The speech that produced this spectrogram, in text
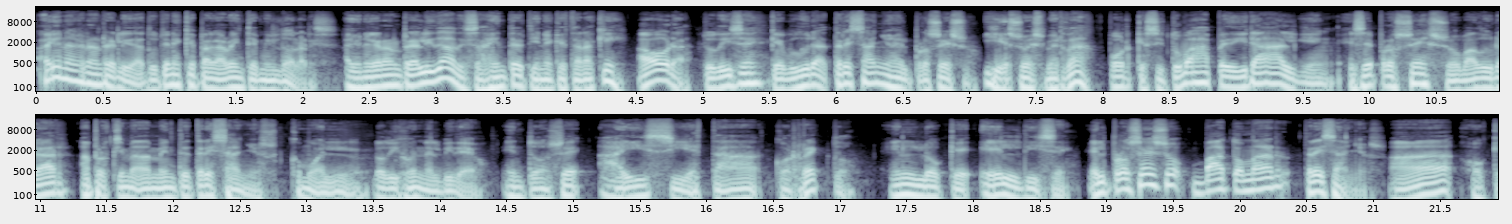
Hay una gran realidad. Tú tienes que pagar 20 mil dólares. Hay una gran realidad. Esa gente tiene que estar aquí. Ahora, tú dices que dura tres años el proceso. Y eso es verdad. Porque si tú vas a pedir a alguien, ese proceso va a durar aproximadamente tres años, como él lo dijo en el video. Entonces, ahí sí está correcto en lo que él dice. El proceso va a tomar tres años. Ah, ok.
